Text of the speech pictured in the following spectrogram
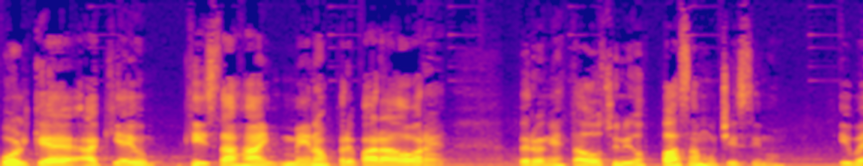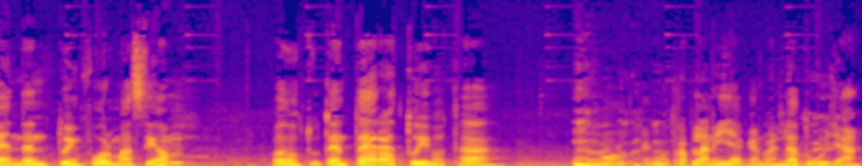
porque aquí hay, quizás hay menos preparadores, pero en Estados Unidos pasa muchísimo y venden tu información. Cuando tú te enteras, tu hijo está como en otra planilla que no es la tuya.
